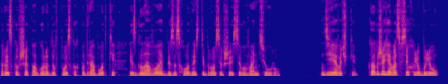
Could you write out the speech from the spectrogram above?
рыскавшая по городу в поисках подработки и с головой от безысходности бросившаяся в авантюру. «Девочки, как же я вас всех люблю!»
